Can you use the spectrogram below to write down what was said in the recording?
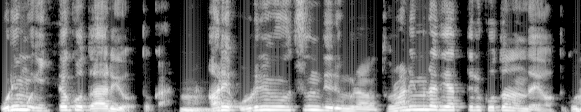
俺も行ったことあるよとか、うん。あれ、俺の住んでる村の隣村でやってることなんだよってどん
